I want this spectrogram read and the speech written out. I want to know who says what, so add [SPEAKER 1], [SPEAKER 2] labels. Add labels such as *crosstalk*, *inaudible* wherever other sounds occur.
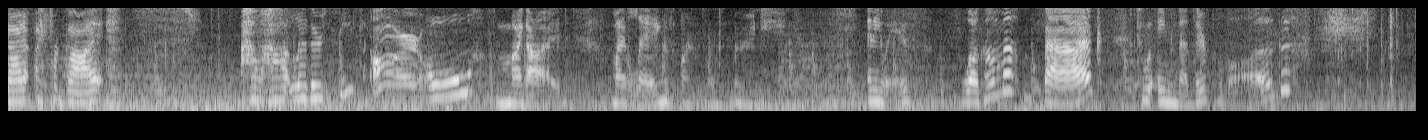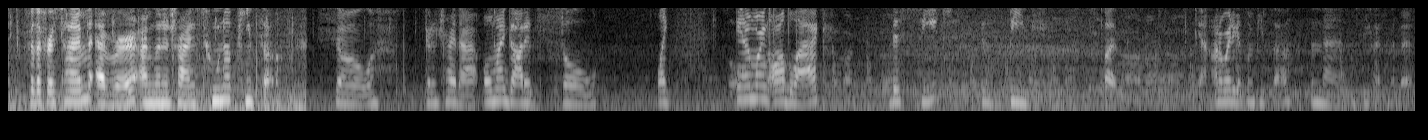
[SPEAKER 1] god, I forgot how hot leather seats are. Oh my god. My legs are burning. Anyways, welcome back to another vlog. For the first time ever, I'm gonna try tuna pizza. So, gonna try that. Oh my god, it's so, like, and I'm wearing all black. This seat is beaming. But, yeah, on our way to get some pizza. And then, I'll see you guys in a bit.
